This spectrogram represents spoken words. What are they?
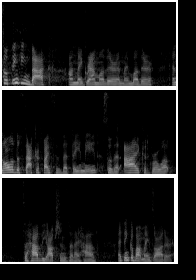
So thinking back on my grandmother and my mother and all of the sacrifices that they made so that I could grow up to have the options that I have, I think about my daughter.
